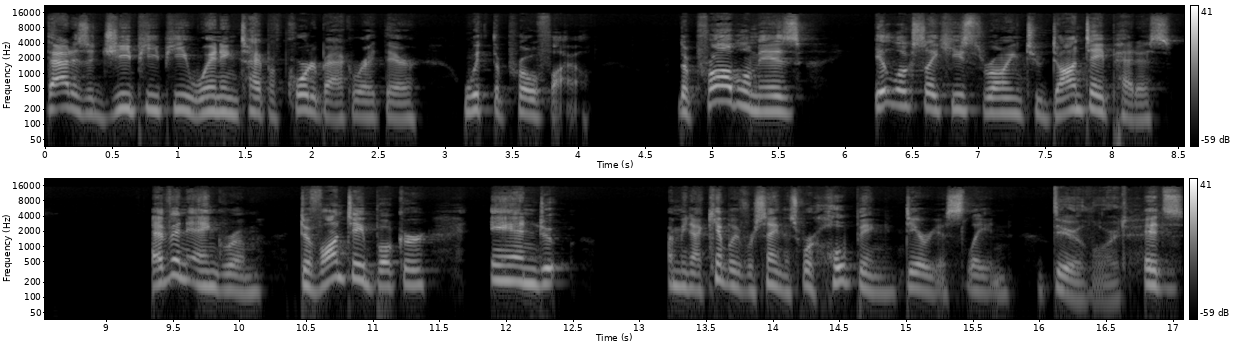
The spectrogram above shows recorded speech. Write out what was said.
That is a GPP winning type of quarterback right there with the profile. The problem is, it looks like he's throwing to Dante Pettis, Evan Engram, Devontae Booker, and I mean, I can't believe we're saying this. We're hoping Darius Slayton. Dear Lord. It's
